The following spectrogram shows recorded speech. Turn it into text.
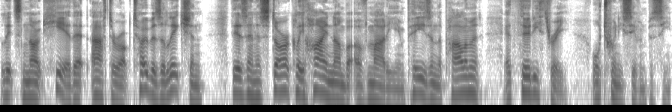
Let's note here that after October's election, there's an historically high number of Māori MPs in the Parliament at 33 or 27%.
